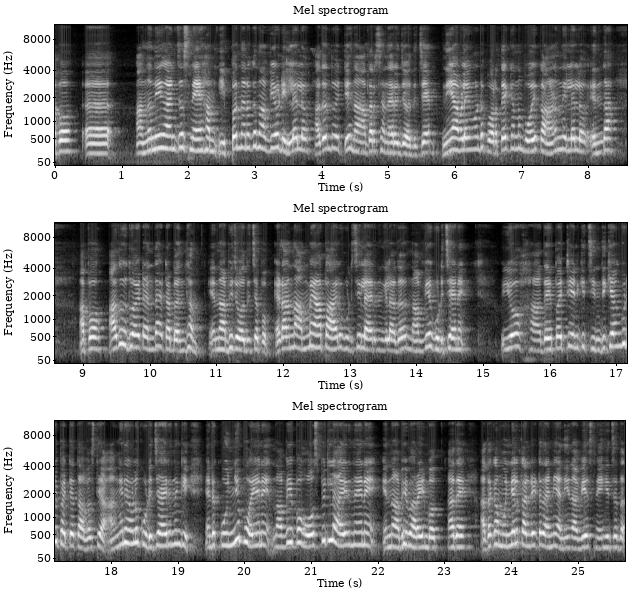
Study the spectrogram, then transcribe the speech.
അപ്പോൾ അന്ന് നീ കാണിച്ച സ്നേഹം ഇപ്പം നിനക്ക് നവ്യോട് ഇല്ലല്ലോ. അതെന്ത് പറ്റിയെന്ന് ആദർശ നേരം ചോദിച്ചേ നീ അവളെയും കൊണ്ട് പുറത്തേക്കൊന്നും പോയി കാണുന്നില്ലല്ലോ. എന്താ? അപ്പോൾ അതും ഇതുമായിട്ട് എന്താ ഏട്ടാ ബന്ധം? എന്ന് അഭി ചോദിച്ചപ്പോൾ എടാ അന്ന് അമ്മ ആ പാൽ കുടിച്ചില്ലായിരുന്നെങ്കിൽ അത് നവ്യ കുടിച്ചേനെ. അയ്യോ അതേപ്പറ്റി എനിക്ക് ചിന്തിക്കാൻ കൂടി പറ്റാത്ത അവസ്ഥയാണ് അങ്ങനെ അവൾ കുടിച്ചായിരുന്നെങ്കിൽ എന്റെ കുഞ്ഞു പോയേനെ നവ്യ ഇപ്പോൾ ഹോസ്പിറ്റലായിരുന്നേനെ എന്ന് അഭി പറയുമ്പോൾ അതെ അതൊക്കെ മുന്നിൽ കണ്ടിട്ട് തന്നെയാണ് നീ നവ്യയെ സ്നേഹിച്ചത്.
